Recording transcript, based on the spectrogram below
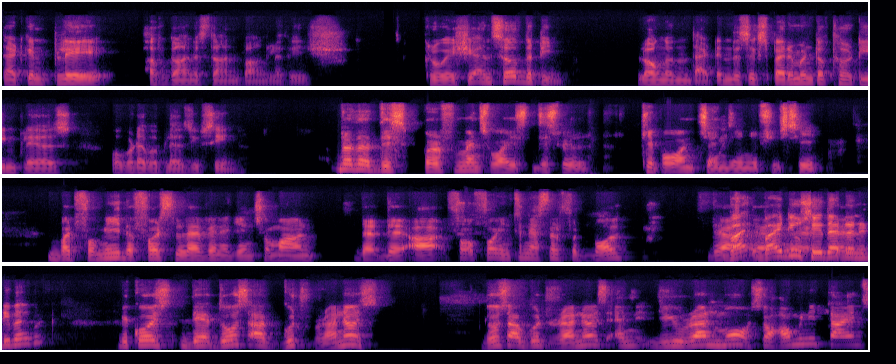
that can play Afghanistan, Bangladesh, Croatia, and serve the team longer than that in this experiment of 13 players or whatever players you've seen? Brother, this performance wise, this will keep on changing if you see. But for me, the first 11 against Oman, that they are for, for international football. Are, why, why do you say that, Andy? Because they those are good runners. Those are good runners, and you run more. So, how many times,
